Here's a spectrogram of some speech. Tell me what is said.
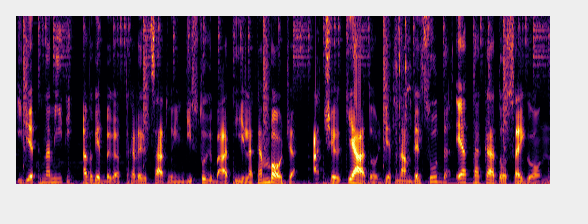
i vietnamiti avrebbero attraversato indisturbati la Cambogia, accerchiato il Vietnam del Sud e attaccato Saigon.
